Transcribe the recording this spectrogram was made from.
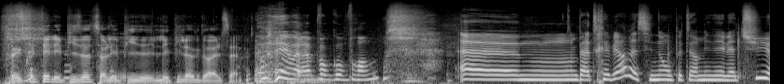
Faut écouter l'épisode sur l'épi- l'épilogue d'Orelsan. Ouais, voilà, pour comprendre. Euh, bah, très bien, bah, sinon on peut terminer là-dessus.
